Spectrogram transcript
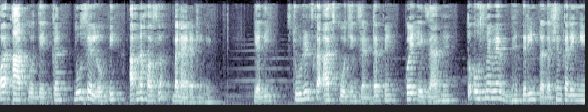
और आपको देखकर दूसरे लोग भी अपना हौसला बनाए रखेंगे। यदि स्टूडेंट्स का आज कोचिंग सेंटर पे कोई एग्ज़ाम है तो उसमें वे बेहतरीन प्रदर्शन करेंगे,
